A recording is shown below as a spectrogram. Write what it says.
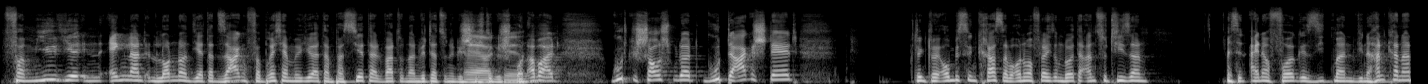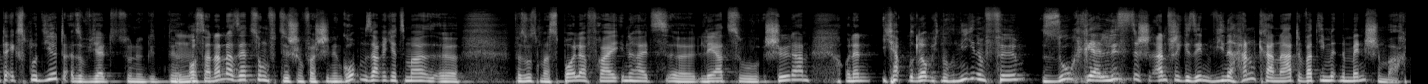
Familie in England, in London, die hat das Sagen, Verbrechermilieu hat, dann passiert halt was und dann wird halt so eine Geschichte Ja, okay. gesponnen. Aber halt gut geschauspielert, gut dargestellt. Klingt vielleicht auch ein bisschen krass, aber auch nochmal vielleicht, um Leute anzuteasern. Es in einer Folge sieht man, wie eine Handgranate explodiert, also wie halt so eine, eine Mhm. Auseinandersetzung zwischen verschiedenen Gruppen, sage ich jetzt mal. Äh, Versuch's mal spoilerfrei, inhaltsleer zu schildern. Und dann, ich habe, glaube ich, noch nie in einem Film so realistisch in Anführungsstrichen gesehen, wie eine Handgranate, was die mit einem Menschen macht.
